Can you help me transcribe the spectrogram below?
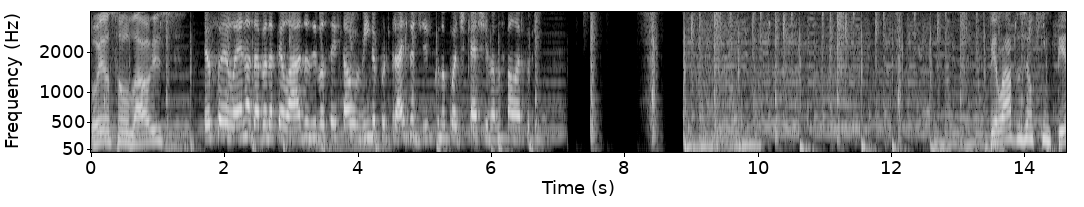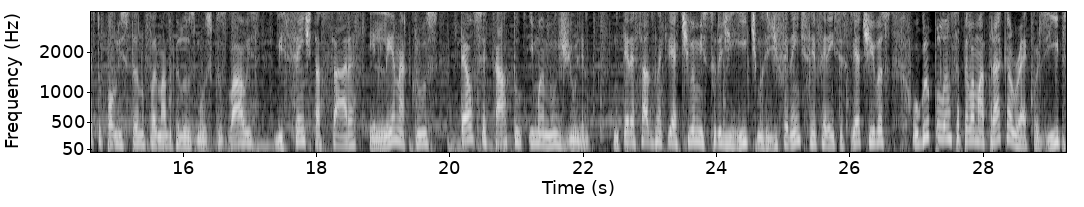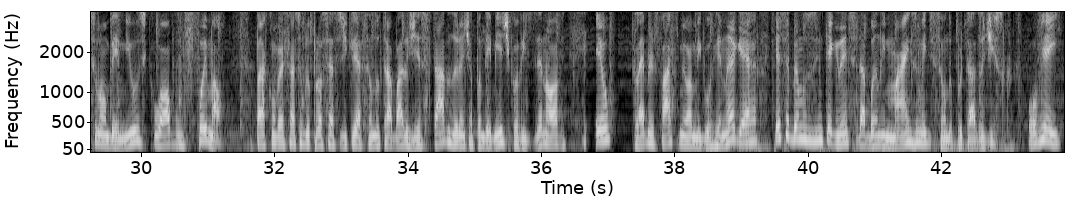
Oi, eu sou o Lauis. Eu sou Helena, da banda Pelados, e você está ouvindo Por Trás do Disco no podcast e vamos falar sobre música. Pelados é um quinteto paulistano formado pelos músicos Lauis, Vicente Tassara, Helena Cruz, Theo Secato e Manu Julian. Interessados na criativa mistura de ritmos e diferentes referências criativas, o grupo lança pela Matraca Records e YB Music o álbum Foi Mal. Para conversar sobre o processo de criação do trabalho gestado durante a pandemia de Covid-19, eu, Kleber Fak e meu amigo Renan Guerra recebemos os integrantes da banda em mais uma edição do Por Trás do Disco. Ouve aí.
